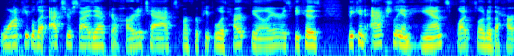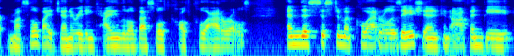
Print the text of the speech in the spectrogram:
want people to exercise after heart attacks or for people with heart failure is because we can actually enhance blood flow to the heart muscle by generating tiny little vessels called collaterals. And this system of collateralization can often be,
